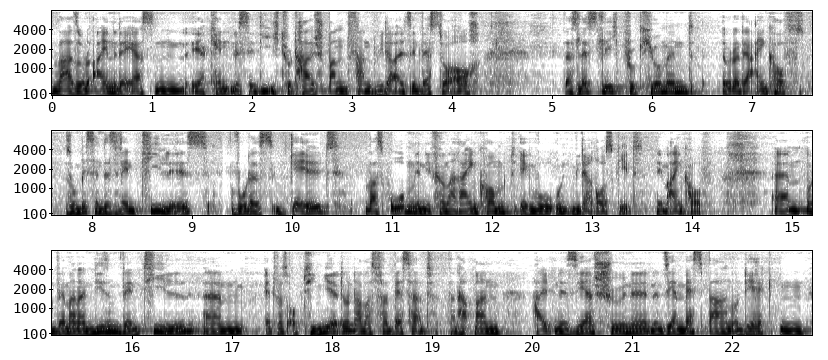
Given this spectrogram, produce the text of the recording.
war so eine der ersten Erkenntnisse, die ich total spannend fand, wieder als Investor auch, dass letztlich Procurement oder der Einkauf so ein bisschen das Ventil ist, wo das Geld, was oben in die Firma reinkommt, irgendwo unten wieder rausgeht im Einkauf. Ähm, und wenn man an diesem Ventil ähm, etwas optimiert und da was verbessert, dann hat man halt eine sehr schöne, einen sehr messbaren und direkten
